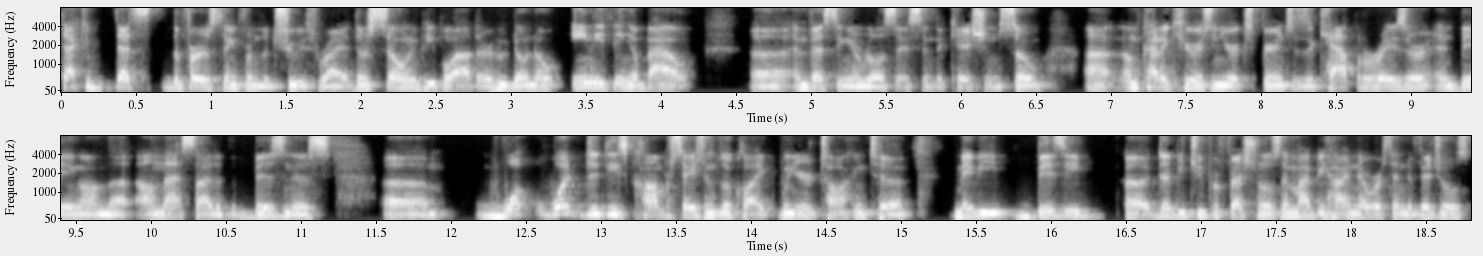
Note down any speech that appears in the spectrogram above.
that could that's the first thing from the truth right? There's so many people out there who don't know anything about uh, investing in real estate syndication. So uh, I'm kind of curious in your experience as a capital raiser and being on the on that side of the business. Um, what what do these conversations look like when you're talking to maybe busy uh, W two professionals? They might be high net worth individuals,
